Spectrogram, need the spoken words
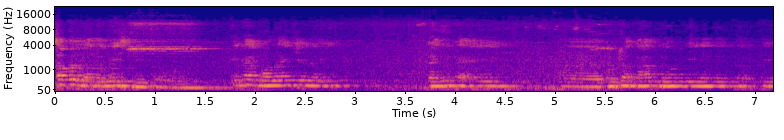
समजलं तर मीच लिहितो ते काय बोलायचे नाही. कधी काही अं, काम घेऊन तर ते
